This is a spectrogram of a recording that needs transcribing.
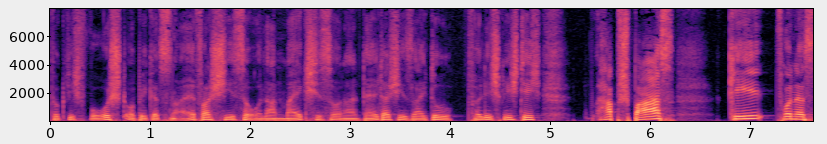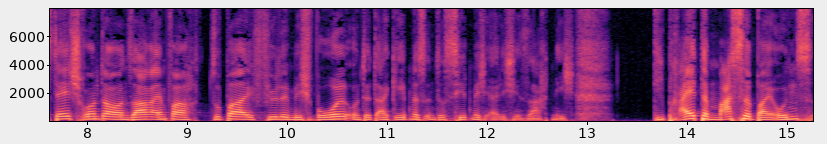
wirklich wurscht, ob ich jetzt einen Alpha schieße oder einen Mike schieße oder einen Delta schieße, sag ich, du, völlig richtig, hab Spaß, geh von der Stage runter und sag einfach, super, ich fühle mich wohl und das Ergebnis interessiert mich ehrlich gesagt nicht. Die breite Masse bei uns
